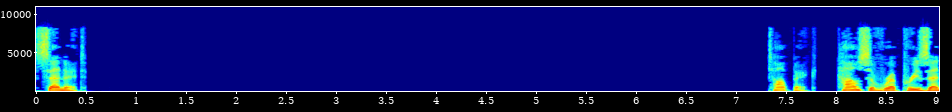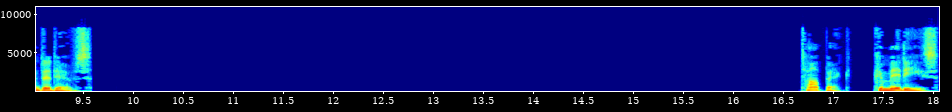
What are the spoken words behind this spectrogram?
Senate House of Representatives Committees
